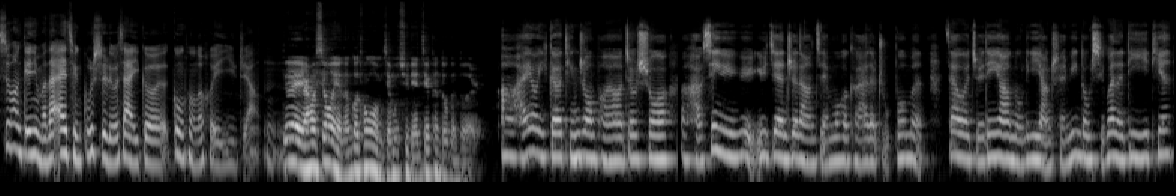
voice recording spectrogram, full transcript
希望给你们的爱情故事留下一个共同的回忆，这样，嗯，对，然后希望也能够通过我们节目去连接更多更多的人。啊、还有一个听众朋友就说，呃，好幸运遇遇见这档节目和可爱的主播们，在我决定要努力养成运动习惯的第一天，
